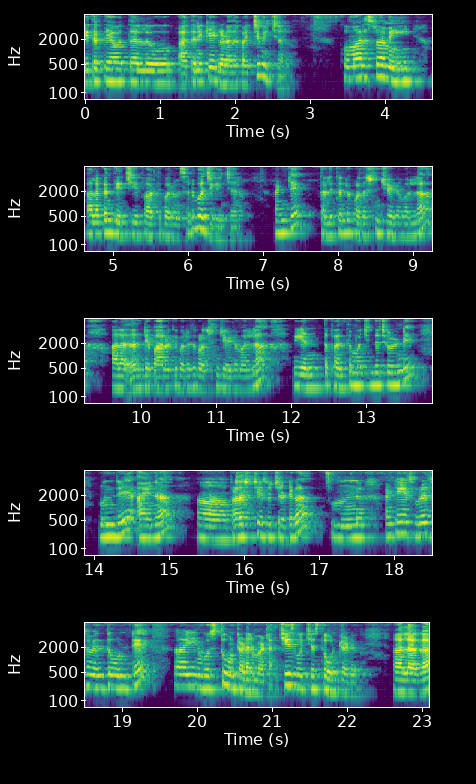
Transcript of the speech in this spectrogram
ఇతర దేవతలు అతనికే గణాధిపత్యం ఇచ్చారు. కుమారస్వామి అలకం తెచ్చి పార్వతి పరమేశ్వరుడు బజ్జిగించారు అంటే తల్లిదండ్రులు ప్రదర్శన చేయడం వల్ల అలా అంటే పార్వతి పర్వత ప్రదర్శన చేయడం వల్ల ఎంత ఫలితం వచ్చిందో చూడండి. ముందే ఆయన ప్రదర్శన చేసి వచ్చినట్టుగా అంటే సుబ్రహ్మణ్యం వెళ్తూ ఉంటే ఈయన వస్తూ ఉంటాడనమాట. చేసి వచ్చేస్తూ ఉంటాడు. అలాగా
